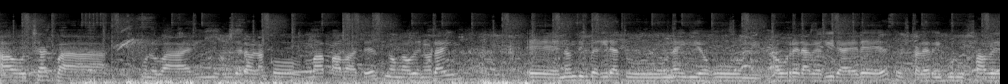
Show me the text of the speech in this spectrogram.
ahotsak ba, bueno, ba, dira olako mapa bat, ez, non gauden orain, e, nondik begiratu nahi diogun aurrera begira ere, ez, Euskal Herri buru jabe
